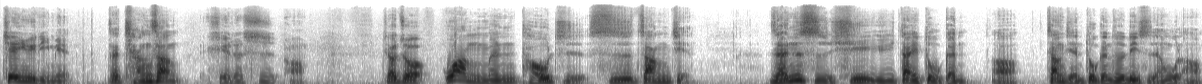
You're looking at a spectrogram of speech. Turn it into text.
监狱里面，在墙上写的诗啊，叫做“望门投止思张俭，人死须臾待杜根”啊。张俭、杜根都是历史人物了哈。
